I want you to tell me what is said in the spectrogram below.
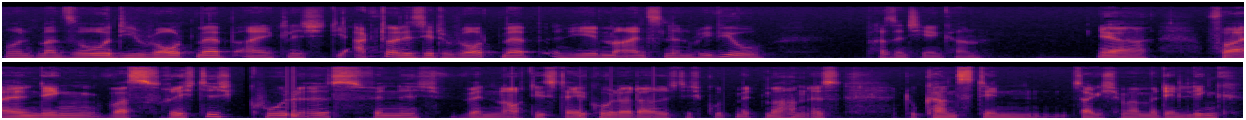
Und man so die Roadmap eigentlich, die aktualisierte Roadmap in jedem einzelnen Review präsentieren kann. Ja, vor allen Dingen, was richtig cool ist, finde ich, wenn auch die Stakeholder da richtig gut mitmachen, ist, du kannst den, sage ich mal, mal den Link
